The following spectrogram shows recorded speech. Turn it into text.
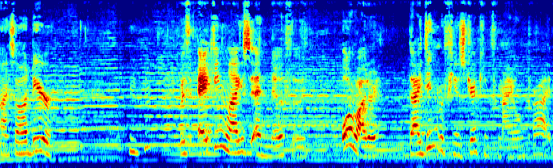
I saw a deer. Mm-hmm. With aching legs and no food or water, that I didn't refuse drinking for my own pride.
